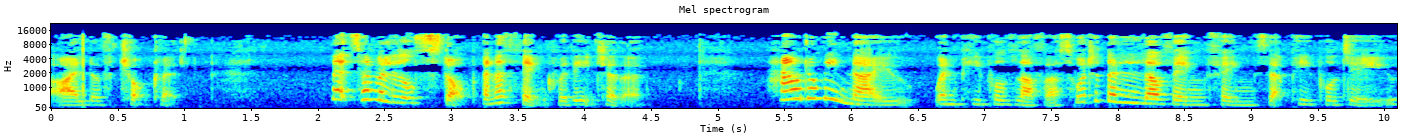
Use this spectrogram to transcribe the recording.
I love chocolate. Let's have a little stop and a think with each other. How do we know when people love us? What are the loving things that people do?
